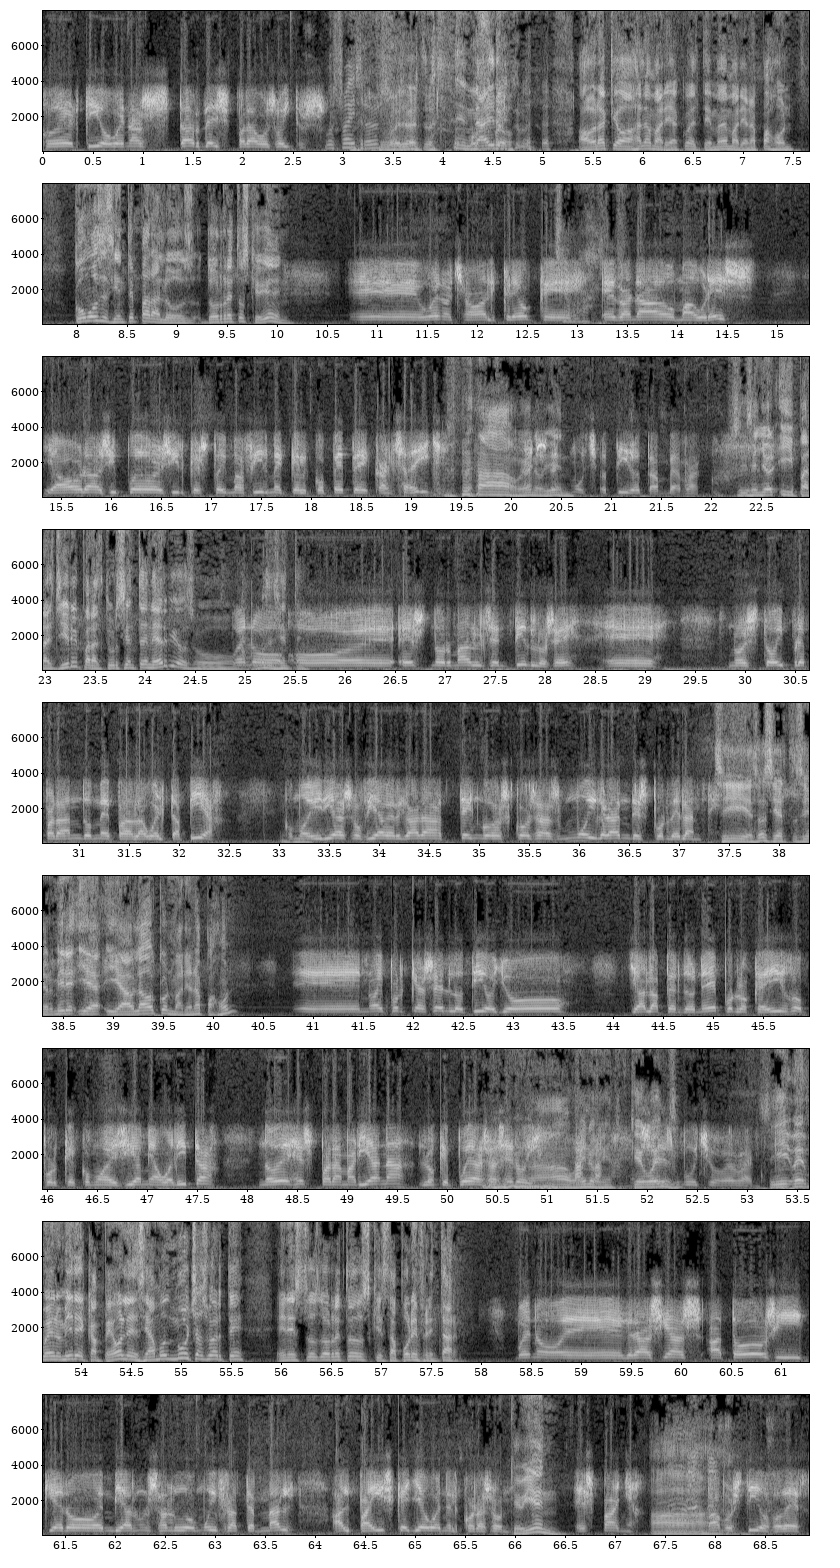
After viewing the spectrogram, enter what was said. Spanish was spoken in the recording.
joder, tío, buenas tardes para vosotros. Vosotros. Nairo, ahora que baja la marea con el tema de Mariana Pajón, ¿cómo se siente para los dos retos que vienen? Eh, bueno, chaval, creo que he ganado madurez y ahora sí puedo decir que estoy más firme que el copete de calzadilla. ah, bueno, bien. Mucho tiro tan berraco. Sí, señor. ¿Y para el Giro y para el Tour siente nervios o Bueno, cómo se siente? o, eh, es normal sentirlos, ¿eh? Eh, No estoy preparándome para la vuelta pía. Como diría Sofía Vergara, tengo dos cosas muy grandes por delante. Sí, eso es cierto, señor. Mire, ¿y ha, y ha hablado con Mariana Pajón? Eh, no hay por qué hacerlo, tío. Yo ya la perdoné por lo que dijo, porque como decía mi abuelita, no dejes para Mariana lo que puedas hacer hoy. Ah, bueno. Qué bueno. Es mucho, ¿verdad? Sí, bu- bueno, mire, campeón, le deseamos mucha suerte en estos dos retos que está por enfrentar. Bueno, eh, gracias a todos y quiero enviar un saludo muy fraternal al país que llevo en el corazón, Qué bien. España. Ah. Vamos, tío, joder.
